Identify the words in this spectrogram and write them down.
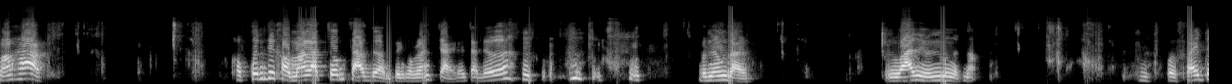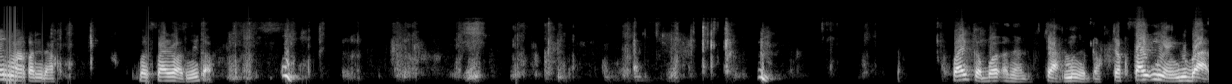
มาค่ะ ขอบคุณที่เขามารับชมสาวเดือนเป็นกำลังใจแล้วจ้ะเด้อเป็นเรื่องใดว้านนี่มันมืดเนาะเปิดไฟจังมากันเดี๋ยวเปิดไฟหลอดนี้ก่อนไฟกับบอันนั้นจากมืดดอกจากไฟอีหยังอยู่บ้าน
